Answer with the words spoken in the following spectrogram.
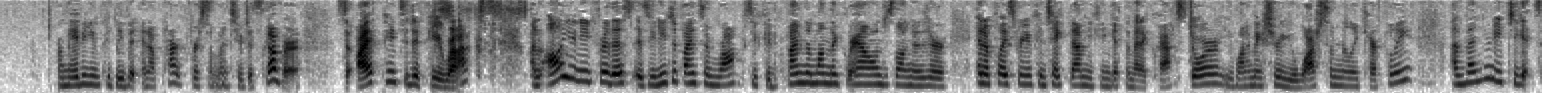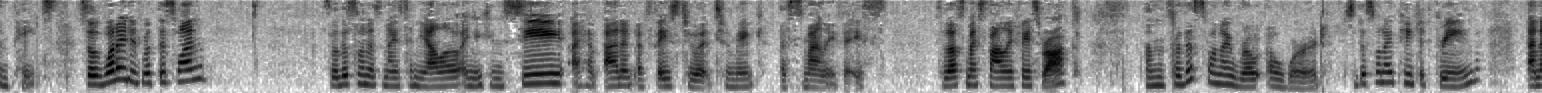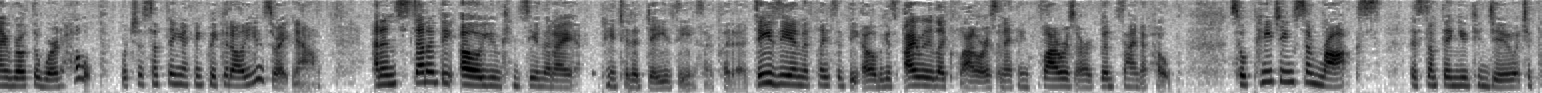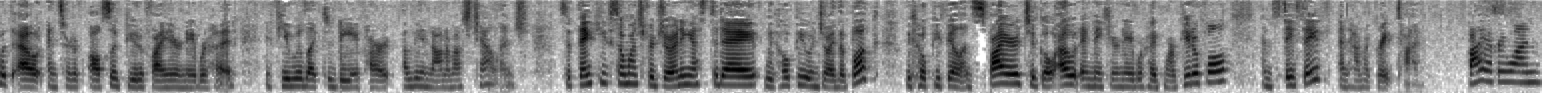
or maybe you could leave it in a park for someone to discover. So I've painted a few rocks and all you need for this is you need to find some rocks. You could find them on the ground as long as you're in a place where you can take them. You can get them at a craft store. You want to make sure you wash them really carefully. And then you need to get some paints. So what I did with this one, so this one is nice and yellow and you can see I have added a face to it to make a smiley face. So that's my smiley face rock. And for this one I wrote a word. So this one I painted green and I wrote the word hope, which is something I think we could all use right now. And instead of the O, you can see that I painted a daisy. So I put a daisy in the place of the O because I really like flowers and I think flowers are a good sign of hope. So painting some rocks is something you can do to put out and sort of also beautify your neighborhood if you would like to be a part of the Anonymouse Challenge. So thank you so much for joining us today. We hope you enjoy the book. We hope you feel inspired to go out and make your neighborhood more beautiful and stay safe and have a great time. Bye everyone.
